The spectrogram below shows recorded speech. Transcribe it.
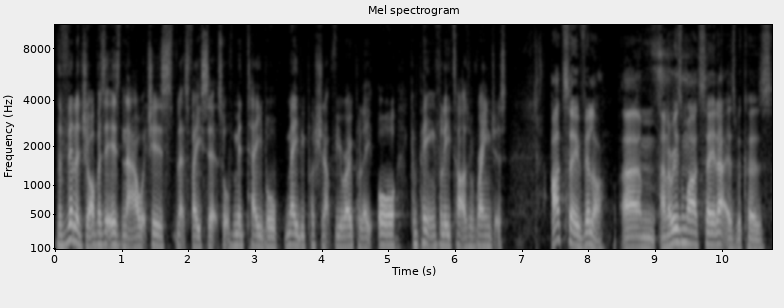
The Villa job as it is now, which is let's face it, sort of mid-table, maybe pushing up for Europa League, or competing for league titles with Rangers. I'd say Villa, um, and the reason why I'd say that is because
